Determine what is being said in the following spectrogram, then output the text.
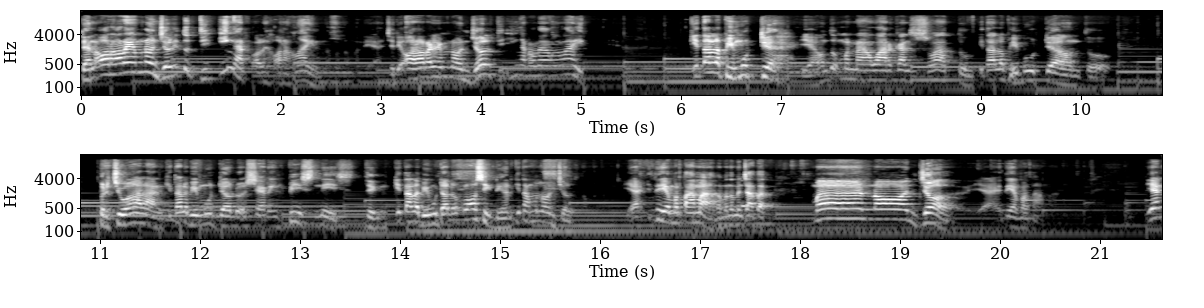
Dan orang-orang yang menonjol itu diingat oleh orang lain, teman-teman ya. Jadi orang-orang yang menonjol diingat oleh orang lain. Kita lebih mudah ya untuk menawarkan sesuatu. Kita lebih mudah untuk berjualan. Kita lebih mudah untuk sharing bisnis. Kita lebih mudah untuk closing dengan kita menonjol. Ya, itu yang pertama, teman-teman catat. Menonjol. Ya, itu yang pertama. Yang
